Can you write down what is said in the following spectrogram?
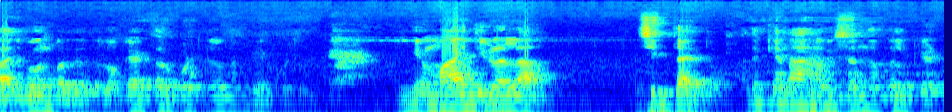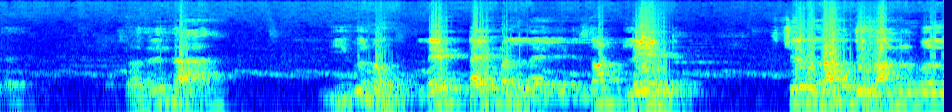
ರಾಜಭವನ್ ಬರ್ದಿದ್ದು ಲೋಕಾಯುಕ್ತರು ಕೊಟ್ಟಿದ್ರು, ನಮ್ಗೆ ಏನು ಕೊಟ್ಟಿದ್ರು ಹಿಂಗೆ ಮಾಹಿತಿಗಳೆಲ್ಲ ಸಿಗ್ತಾ ಇತ್ತು. ಅದಕ್ಕೆ ನಾನು ಈ ಸಂದರ್ಭದಲ್ಲಿ ಕೇಳ್ತಾ ಇದ್ದೆ ಸೊ ಅದರಿಂದ ಈಗಲೂ ಲೇಟ್ ಟೈಮ್ ಅಲ್ಲಿ it is not late still the Honorable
